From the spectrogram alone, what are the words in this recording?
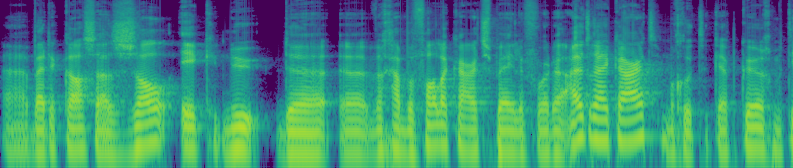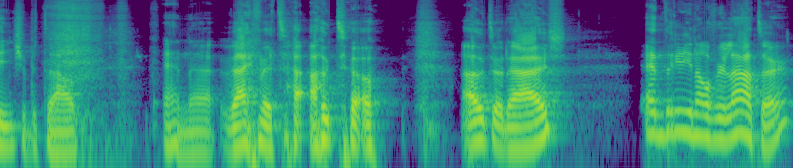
eh, bij de kassa, zal ik nu de eh, we gaan bevallen kaart spelen voor de uitrijkaart? Maar goed, ik heb keurig mijn tientje betaald. En eh, wij met de auto, auto naar huis. En drieënhalf uur later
